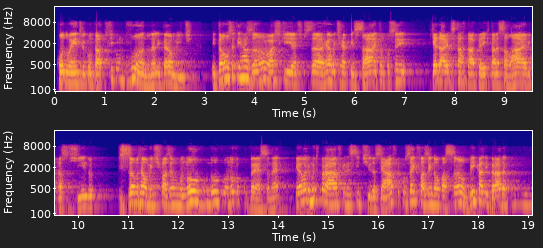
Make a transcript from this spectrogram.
quando entram em contato, ficam voando, né, literalmente. Então, você tem razão, eu acho que a gente precisa realmente repensar. Então, você que é da área de startup aí, que está nessa live, que está assistindo, precisamos realmente fazer uma, novo, novo, uma nova conversa, né? Eu olho muito para a África nesse sentido. Assim, a África consegue fazer inovação bem calibrada com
